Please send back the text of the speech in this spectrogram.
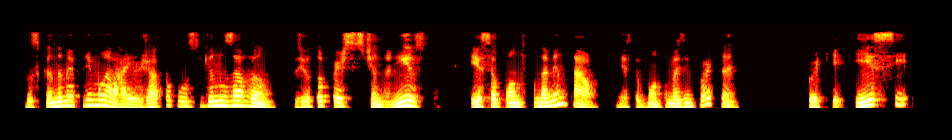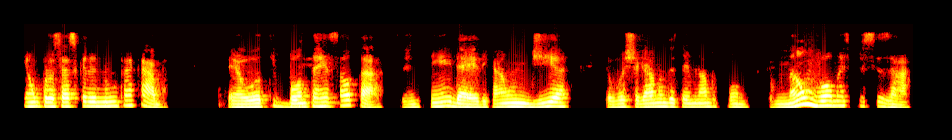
buscando me aprimorar, eu já estou conseguindo os avanços, e eu estou persistindo nisso, esse é o ponto fundamental. Esse é o ponto mais importante. Porque esse é um processo que ele nunca acaba. É outro ponto a ressaltar. Se a gente tem a ideia de que ah, um dia eu vou chegar num determinado ponto, que eu não vou mais precisar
